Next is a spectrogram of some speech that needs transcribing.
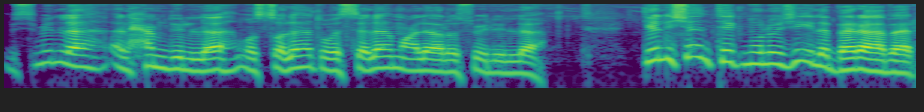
Bismillah, elhamdülillah, ve salatu ve selamu ala Resulillah. Gelişen teknoloji ile beraber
